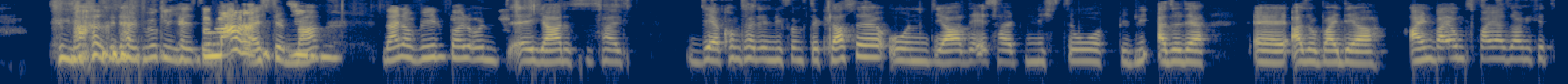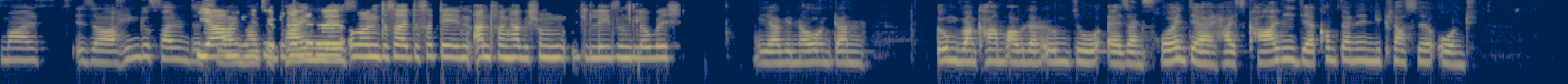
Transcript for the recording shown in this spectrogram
Martin halt wirklich heißt der, Martin. heißt der Mar Nein, auf jeden Fall und äh, ja, das ist halt, der kommt halt in die fünfte Klasse und ja, der ist halt nicht so beliebt, also der, äh, also bei der Einweihungsfeier, sage ich jetzt mal, ist er hingefallen und das Ja, war ihm mit halt so der Brille peinlich. und das hat, das hat den Anfang habe ich schon gelesen, glaube ich. Ja, genau. Und dann irgendwann kam aber dann irgend so äh, sein Freund, der heißt Kali, der kommt dann in die Klasse und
